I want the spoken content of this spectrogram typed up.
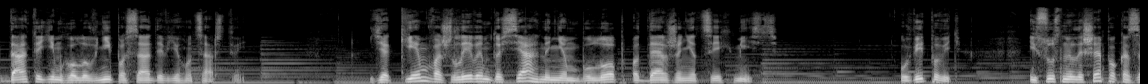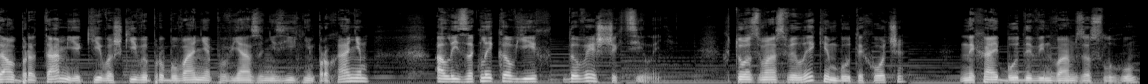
дати їм головні посади в Його царстві. Яким важливим досягненням було б одержання цих місць? У відповідь Ісус не лише показав братам, які важкі випробування пов'язані з їхнім проханням, але й закликав їх до вищих цілей. Хто з вас великим бути хоче, нехай буде він вам за слугу.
